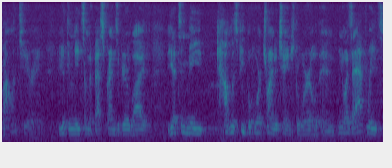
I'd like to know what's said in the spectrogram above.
volunteering. You get to meet some of the best friends of your life. You get to meet countless people who are trying to change the world. And you know, as athletes,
